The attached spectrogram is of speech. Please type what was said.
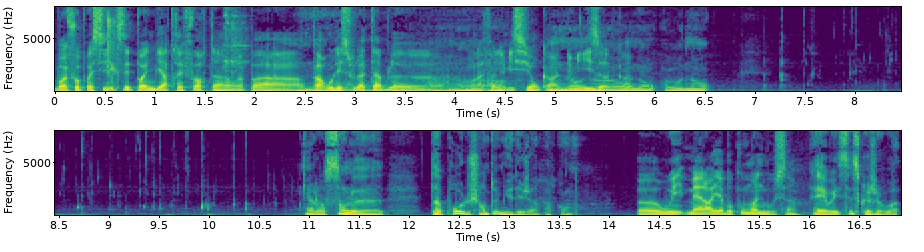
Bon, il faut préciser que c'est pas une bière très forte. Hein. On va pas, pas rouler sous la table euh, avant la fin de l'émission, quand même, du non, mini-zone, non, non, oh non. Alors, sans le Tapro, le chante mieux déjà, par contre. Euh, oui, mais alors il y a beaucoup moins de mousse. hein. Eh oui, c'est ce que je vois.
